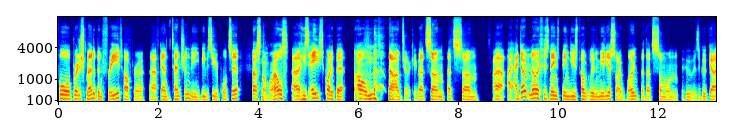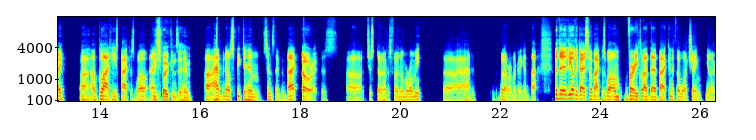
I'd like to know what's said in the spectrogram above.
four British men have been freed after an Afghan detention. The BBC reports here. That's not Miles. Uh, he's aged quite a bit. Oh no! no, I'm joking. That's um, that's um, uh, I, I don't know if his name's being used publicly in the media, so I won't. But that's someone who is a good guy. Uh, Mhm. I'm glad he's back as well. And You've spoken to him. uh, I haven't been able to speak to him since they've been back Oh right. because uh, just don't have his phone number on me. Uh, I, I had a, whatever. I'm not going to get into that. But the the other guys who are back as well, I'm very glad they're back. And if they're watching, you know,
